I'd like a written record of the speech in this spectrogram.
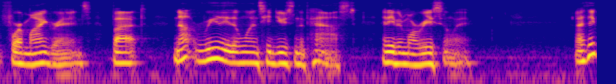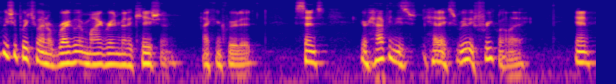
for migraines, but not really the ones he'd used in the past, and even more recently. I think we should put you on a regular migraine medication, I concluded, since you're having these headaches really frequently and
